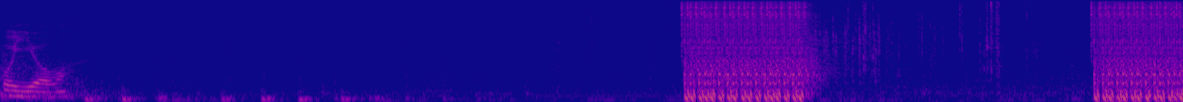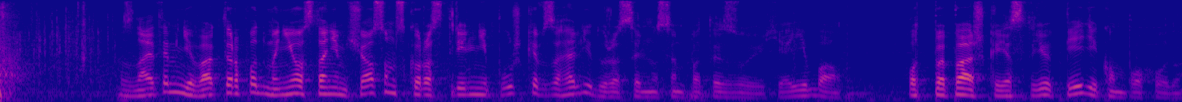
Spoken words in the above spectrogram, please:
Хуйово. Знаєте мені, Вектор под мені останнім часом скорострільні пушки взагалі дуже сильно симпатизують. Я їбав. От ППшки, я стою педіком, походу.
